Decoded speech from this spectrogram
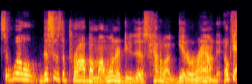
said, well, this is the problem. I want to do this. How do I get around it? Okay,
